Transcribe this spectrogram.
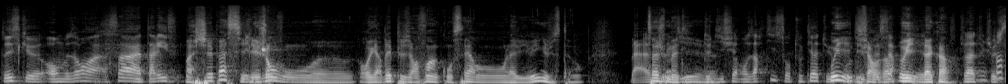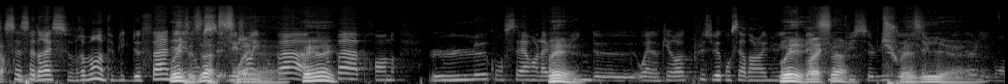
Tandis qu'en faisant ça à un tarif Bah, je sais pas si les gens vont euh, regarder plusieurs fois un concert en live viewing, justement. bah, Ça, de, je me di- dis, de euh, différents artistes, en tout cas. Tu, oui, tu différents. peux Oui, d'accord. Je peux pense que ça s'adresse vraiment à un public de fans. Oui, et donc les gens, ouais. ils vont pas, Ouais, ils vont ouais. pas prendre le concert en live Ouais. viewing de One Ok Rock plus le concert dans la live Ouais, viewing ouais, ça. puis celui Tu de choisis, euh, ils vont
